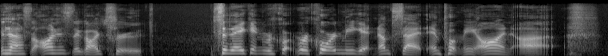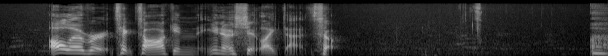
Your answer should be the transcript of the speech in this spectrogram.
And that's the honest to God truth. So they can rec- record me getting upset and put me on uh, all over TikTok and, you know, shit like that. So.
